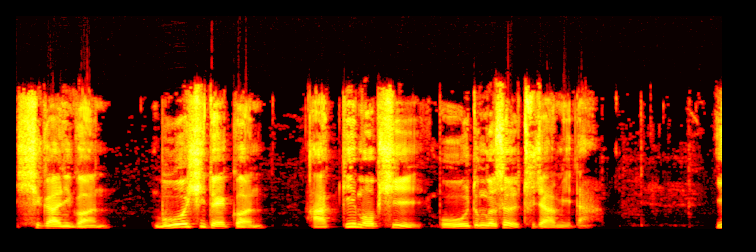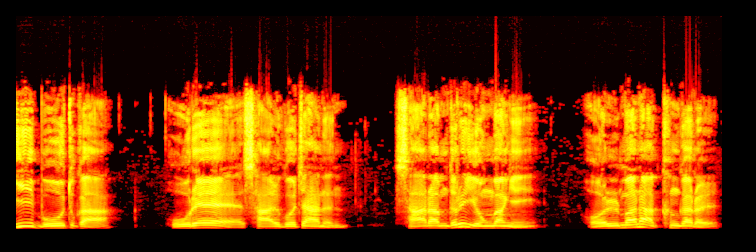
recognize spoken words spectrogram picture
시간이건 무엇이 됐건 아낌없이 모든 것을 투자합니다. 이 모두가 오래 살고자 하는 사람들의 욕망이 얼마나 큰가를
